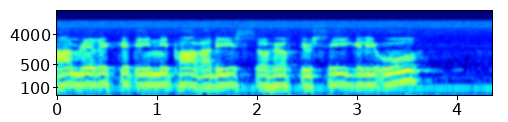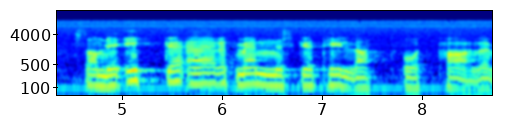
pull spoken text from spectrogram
Han ble rykket inn i paradis og hørte usigelig ord som det ikke er et menneske tillatt å tale.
